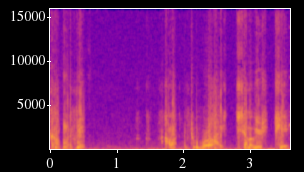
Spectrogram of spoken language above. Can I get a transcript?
Come with me. I want to buy some of your shit.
